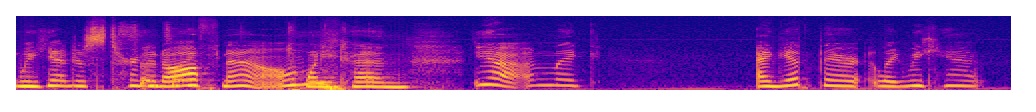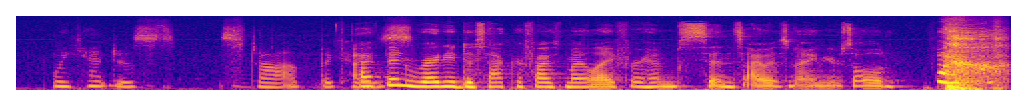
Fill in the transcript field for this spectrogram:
We can't just turn Since, it like, off now. 2010 Yeah, I'm like, I get there. Like we can't, we can't just stop because I've been ready to sacrifice my life for him since I was nine years old.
